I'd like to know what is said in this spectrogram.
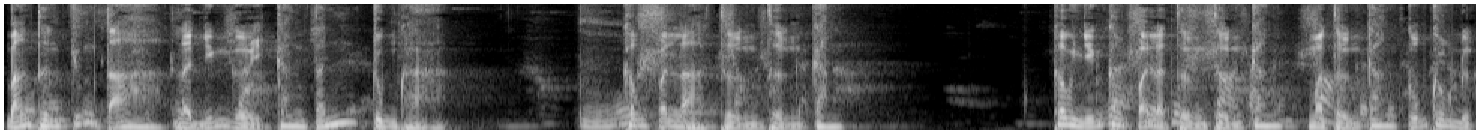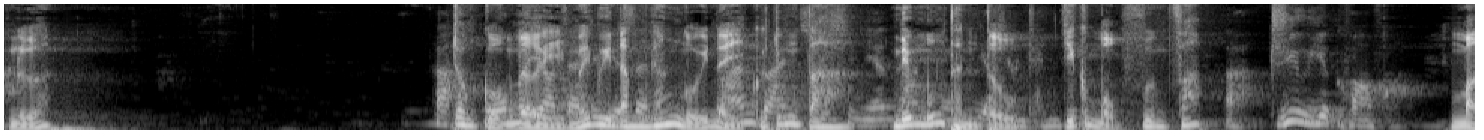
bản thân chúng ta là những người căn tánh trung hạ, không phải là thượng thượng căn. Không những không phải là thượng thượng căn, mà thượng căn cũng không được nữa. Trong cuộc đời mấy mươi năm ngắn ngủi này của chúng ta, nếu muốn thành tựu, chỉ có một phương pháp, mà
